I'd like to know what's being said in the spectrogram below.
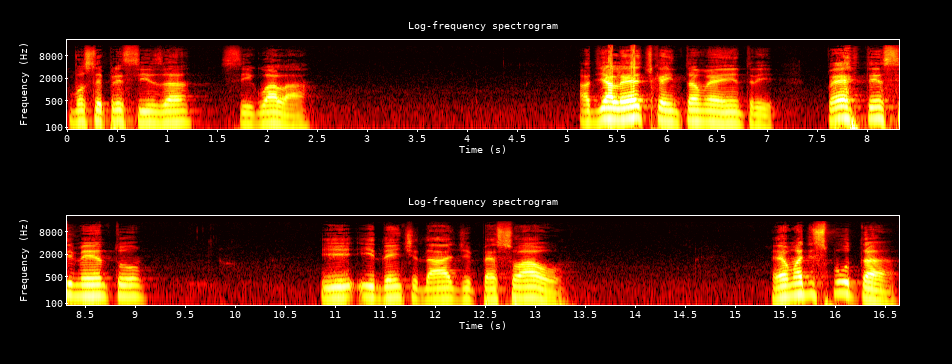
você precisa se igualar. A dialética, então, é entre pertencimento e identidade pessoal. É uma disputa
